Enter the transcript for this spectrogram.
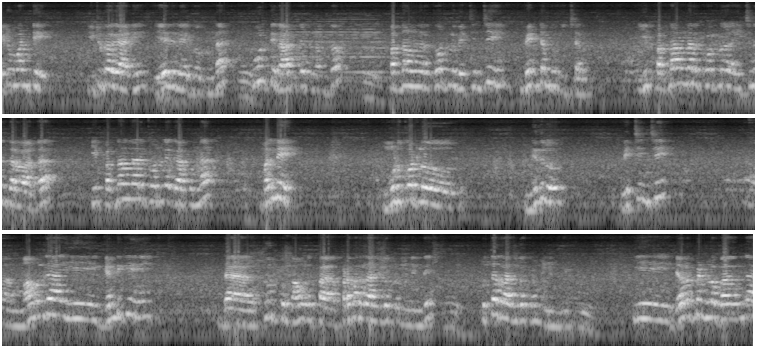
ఎటువంటి ఇటుక కానీ ఏది లేకోకుండా పూర్తి రాజకీయంతో పద్నాలుగున్నర కోట్లు వెచ్చించి మెయిన్ టెంపుల్కి ఇచ్చారు ఈ పద్నాలుగున్నర కోట్లు ఇచ్చిన తర్వాత ఈ పద్నాలుగున్నర కోట్లే కాకుండా మళ్ళీ మూడు కోట్లు నిధులు వెచ్చించి మామూలుగా ఈ గండికి తూర్పు మామూలు పడమర రాజగోపురం ఉండింది ఉత్తర రాజగోపురం ఉండింది. ఈ డెవలప్మెంట్లో భాగంగా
